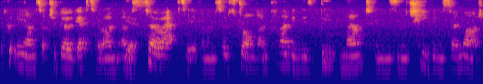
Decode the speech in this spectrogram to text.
look at me, I'm such a go getter, I'm, I'm Yes. so active and I'm so strong, I'm climbing these big mountains and achieving so much.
